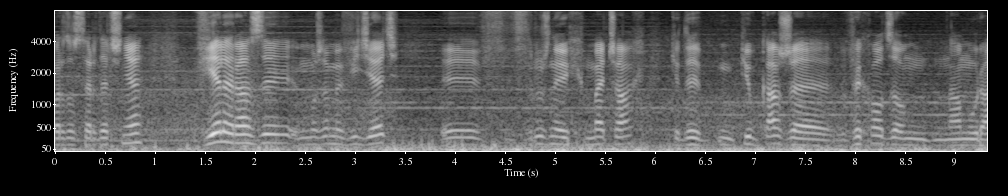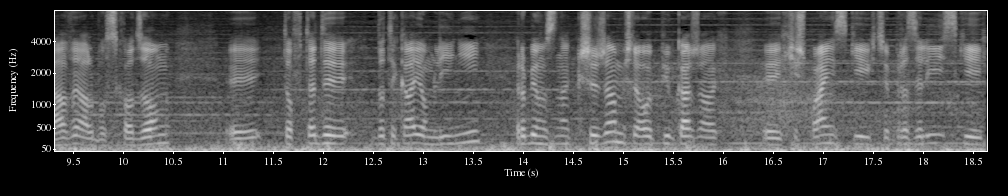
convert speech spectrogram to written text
bardzo serdecznie. Wiele razy możemy widzieć y, w- różnych meczach, kiedy piłkarze wychodzą na murawę albo schodzą, y, to wtedy dotykają linii, robią znak krzyża. Myślę o piłkarzach y, hiszpańskich czy brazylijskich.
